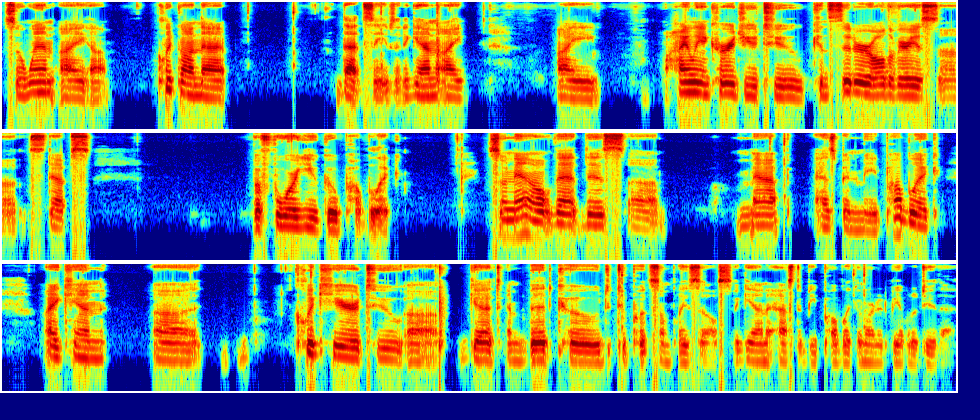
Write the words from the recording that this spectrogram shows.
So when I uh, click on that, that saves it. Again, I, I highly encourage you to consider all the various uh, steps before you go public. So now that this uh, map has been made public, I can uh, click here to uh, get embed code to put someplace else. Again, it has to be public in order to be able to do that.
